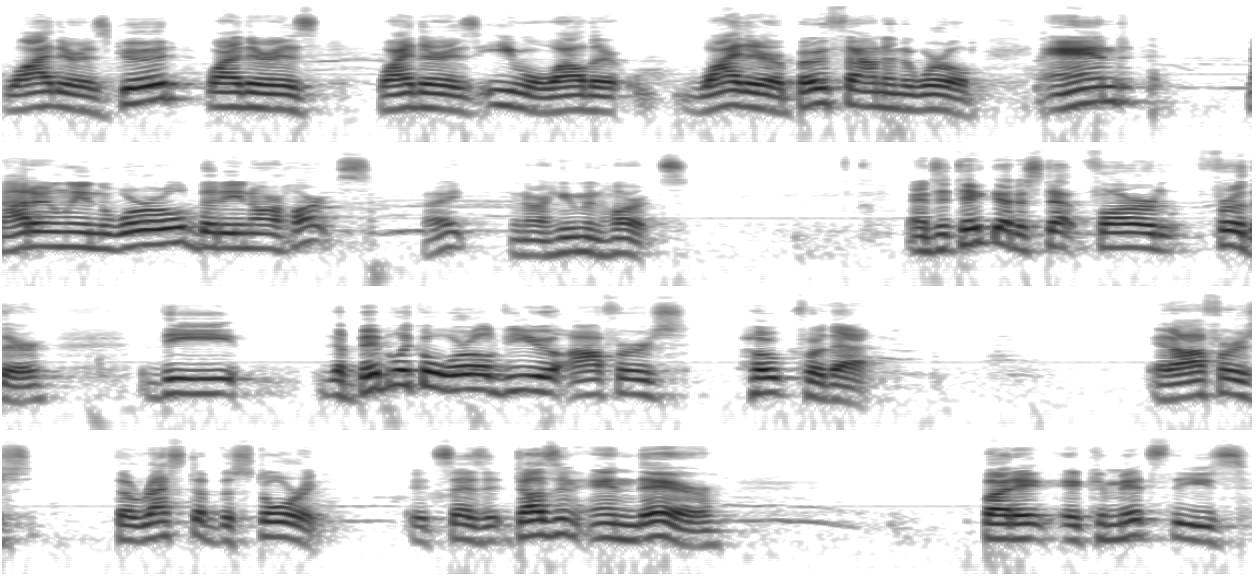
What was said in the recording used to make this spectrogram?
why there is good, why there is why there is evil, while there why they are both found in the world. And not only in the world, but in our hearts, right? In our human hearts. And to take that a step far further, the the biblical worldview offers hope for that. It offers the rest of the story. It says it doesn't end there, but it, it commits these,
